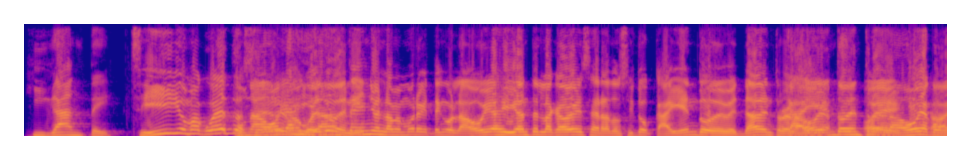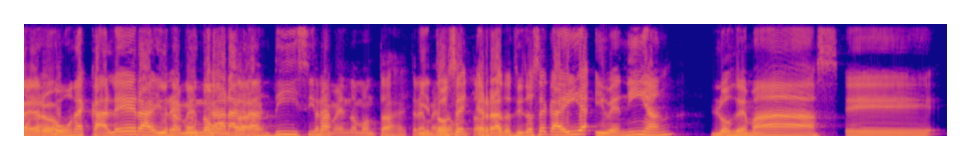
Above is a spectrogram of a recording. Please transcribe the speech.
gigante. Sí, yo me acuerdo. Una olla me acuerdo de gigante. niño, es la memoria que tengo. La olla gigante en la cabeza, el ratoncito cayendo de verdad dentro de la olla. cayendo dentro de la olla con una, con una escalera y una cuchara montaje, grandísima. Tremendo montaje, y entonces montaje. el ratoncito se caía y venían los demás eh,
